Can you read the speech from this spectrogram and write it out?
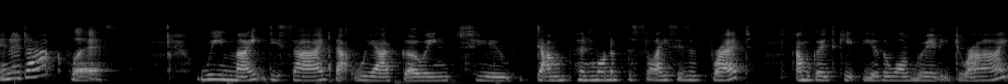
in a dark place. We might decide that we are going to dampen one of the slices of bread and we're going to keep the other one really dry.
